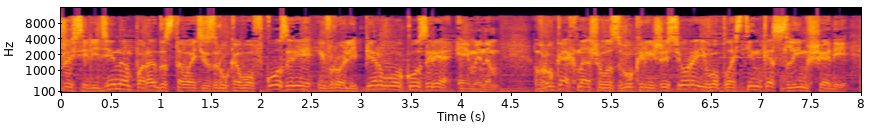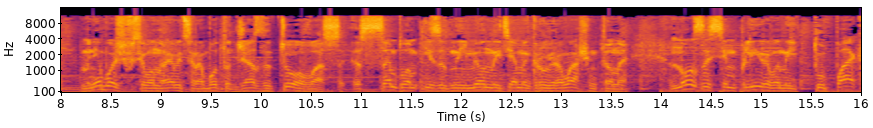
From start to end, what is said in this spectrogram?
Уже середина, пора доставать из рукавов козыри, и в роли первого козыря Эмином. В руках нашего звукорежиссера его пластинка Slim Shady. Мне больше всего нравится работа Just the Two of Us с сэмплом из одноименной темы Грувера Вашингтона. Но засэмплированный Тупак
